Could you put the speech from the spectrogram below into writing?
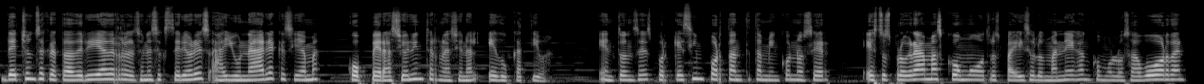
De hecho, en Secretaría de Relaciones Exteriores hay un área que se llama Cooperación Internacional Educativa. Entonces, porque es importante también conocer estos programas, cómo otros países los manejan, cómo los abordan,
